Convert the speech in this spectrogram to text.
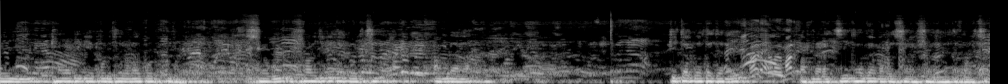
এই খেলাটিকে পরিচালনা করতে সহ- সহযোগিতা করছেন আমরা কৃতজ্ঞতা জানাই আপনারা যেভাবে আমাদের সঙ্গে সহযোগিতা করছেন।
